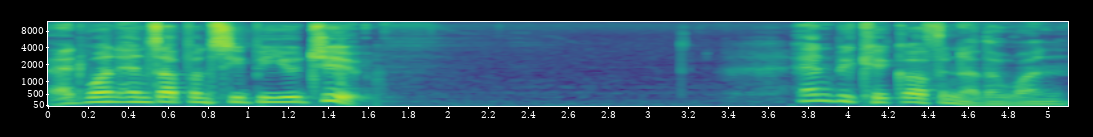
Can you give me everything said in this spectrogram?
That one ends up on CPU 2. And we kick off another one.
